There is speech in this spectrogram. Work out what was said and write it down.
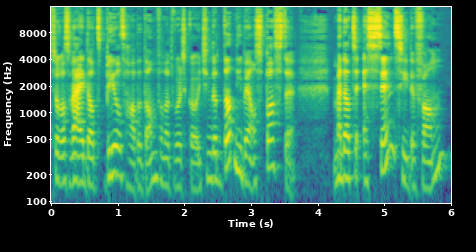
zoals wij dat beeld hadden dan van het woord coaching, dat dat niet bij ons paste. Maar dat de essentie ervan,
